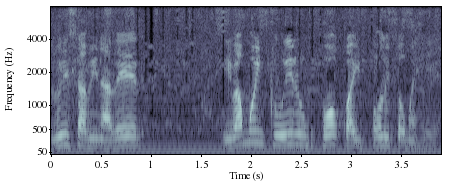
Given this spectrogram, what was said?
Luis Abinader y vamos a incluir un poco a Hipólito Mejía.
